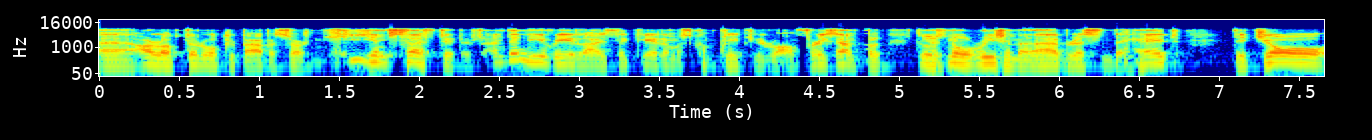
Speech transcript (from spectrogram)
uh, or like the local barber surgeon. He himself did it, and then he realised that Galen was completely wrong. For example, there was no rete mirabilis in the head. The jaw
